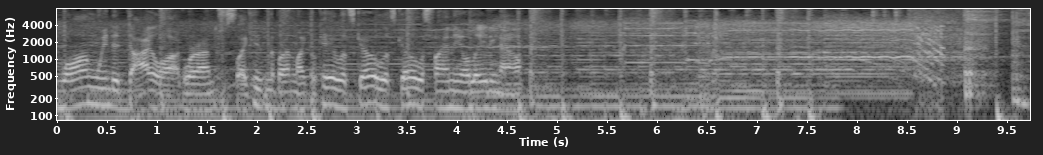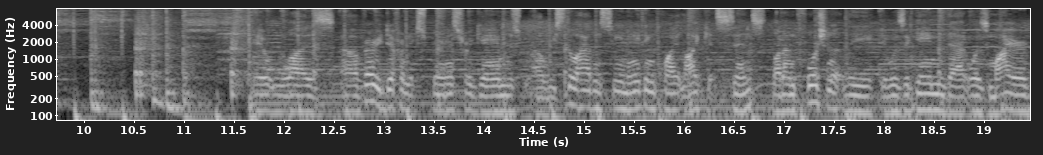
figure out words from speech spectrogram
long-winded dialogue where I'm just like hitting the button like, okay, let's go, let's go, let's find the old lady now. Was a very different experience for games. Uh, we still haven't seen anything quite like it since, but unfortunately, it was a game that was mired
